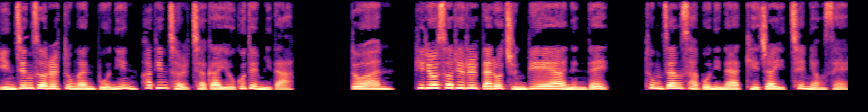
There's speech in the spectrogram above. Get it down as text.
인증서를 통한 본인 확인 절차가 요구됩니다. 또한 필요 서류를 따로 준비해야 하는데 통장 사본이나 계좌 이체 명세,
